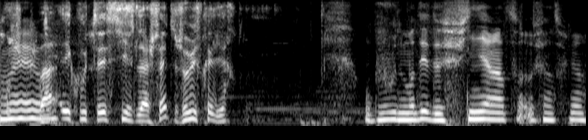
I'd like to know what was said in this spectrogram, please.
Ouais, Bah écoutez, si je l'achète, je lui ferai lire. On peut vous demander de finir un, de faire un truc. hein.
